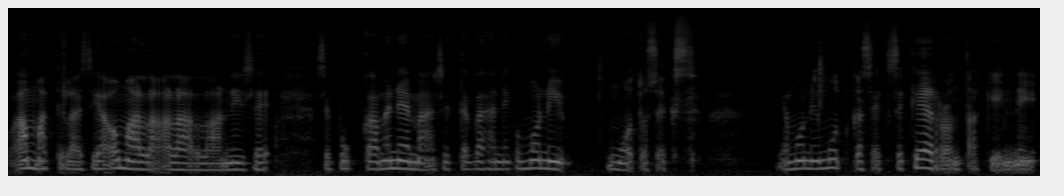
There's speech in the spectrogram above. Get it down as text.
ammattilaisia omalla alallaan, niin se, se pukkaa menemään sitten vähän niin kuin monimuotoiseksi ja monimutkaiseksi se kerrontakin, niin,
